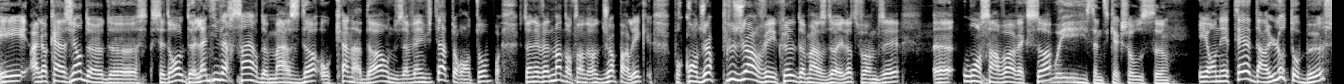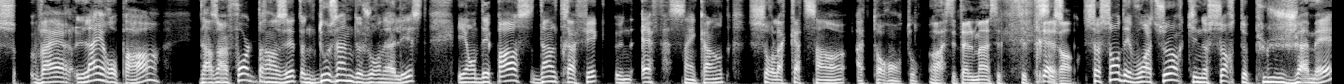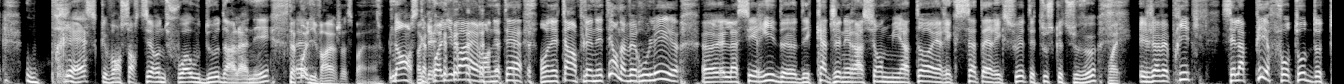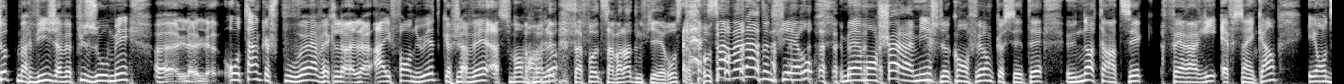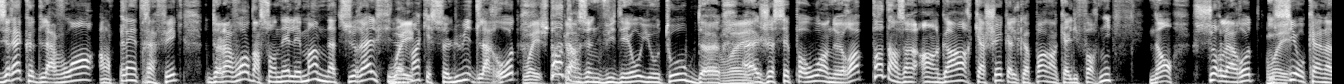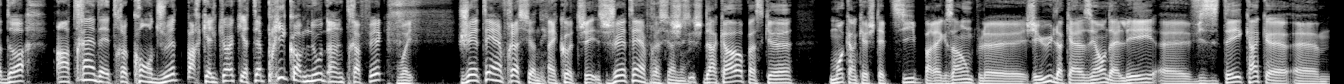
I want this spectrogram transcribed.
Et à l'occasion de, de c'est drôle, de l'anniversaire de Mazda au Canada, on nous avait invités à Toronto. C'est un événement dont on a déjà parlé pour conduire plusieurs véhicules de Mazda. Et là, tu vas me dire euh, où on s'en va avec ça. Oui, ça me dit quelque chose, ça. Et on était dans l'autobus vers l'aéroport dans un Ford Transit, une douzaine de journalistes, et on dépasse dans le trafic une F-50 sur la 401 à Toronto. Ah, c'est tellement, c'est très rare. Ce sont des voitures qui ne sortent plus jamais, ou presque, vont sortir une fois ou deux dans l'année. C'était pas euh, l'hiver, j'espère. Hein? Non, c'était pas l'hiver. on était, on était en plein été. On avait roulé euh, la série de, des quatre générations de Miata, RX-7, RX-8 et tout ce que tu veux. Ouais. Et j'avais pris, c'est la pire photo de toute ma vie. J'avais pu zoomer euh, le, autant que je pouvais avec le, iPhone 8 que j'avais à ce moment-là. ça va l'air d'une Fiero, cette photo. ça avait l'air d'une Fiero. Mais mon cher ami, je te confirme que c'était une authentique Ferrari F50. Et on dirait que de la voir en plein trafic, de la voir dans son élément naturel finalement, qui est celui de la route, pas dans une vidéo YouTube de euh, je sais pas où en Europe, pas dans un hangar caché quelque part en Californie. Non, sur la route, ici au Canada, en train d'être conduite par quelqu'un qui était pris comme nous dans le trafic. Oui. J'ai été impressionné. Écoute, j'ai été impressionné. Je suis d'accord parce que moi, quand que j'étais petit, par exemple, euh, j'ai eu l'occasion d'aller euh, visiter quand que euh,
